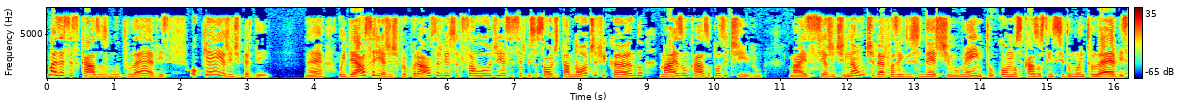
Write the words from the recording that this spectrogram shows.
mas esses casos muito leves, ok a gente perder. Né? O ideal seria a gente procurar um serviço de saúde e esse serviço de saúde está notificando mais um caso positivo. Mas se a gente não estiver fazendo isso neste momento, como os casos têm sido muito leves,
